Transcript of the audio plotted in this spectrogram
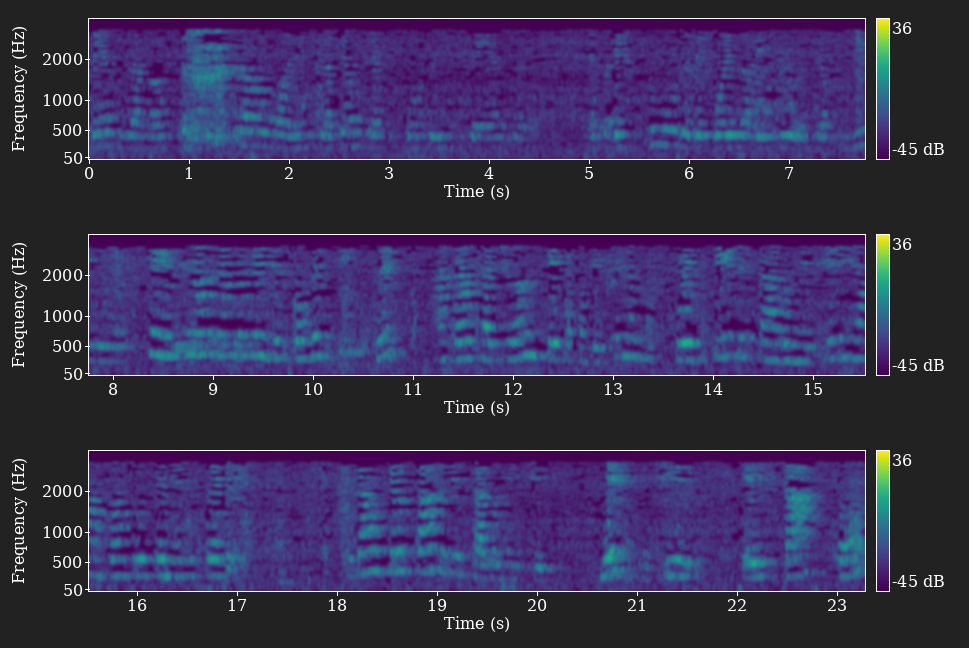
dentro da nossa educação, a gente até um certo ponto a gente pensa essa abertura, depois a abertura se auxilia. Sim, nós temos aprendido com versículos, né? Até os sete anos, o que está acontecendo? O Espírito está adormecido em relação às suas sementes pregressos. Então, pelo fato de estar adormecido nesse sentido, ele está com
